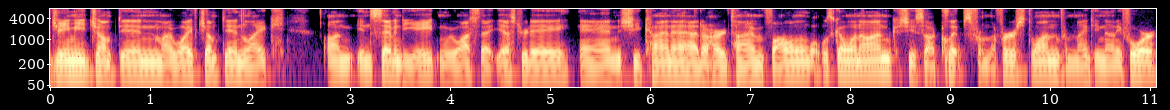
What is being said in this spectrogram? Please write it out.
Jamie jumped in, my wife jumped in like on in 78 and we watched that yesterday and she kind of had a hard time following what was going on because she saw clips from the first one from 1994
